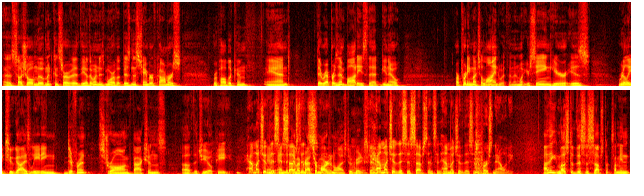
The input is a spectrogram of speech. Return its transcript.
a social movement conservative, the other one is more of a business chamber of commerce Republican, and they represent bodies that you know are pretty much aligned with them. And what you're seeing here is really two guys leading different strong factions of the GOP. How much of And, this and is the substance? Democrats are marginalized to a great mm-hmm. extent. How much of this is substance and how much of this is personality? I think most of this is substance. I mean,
